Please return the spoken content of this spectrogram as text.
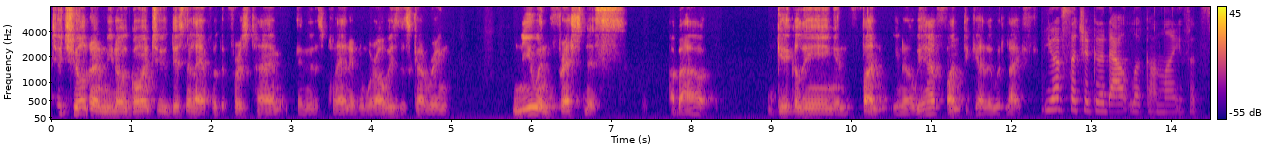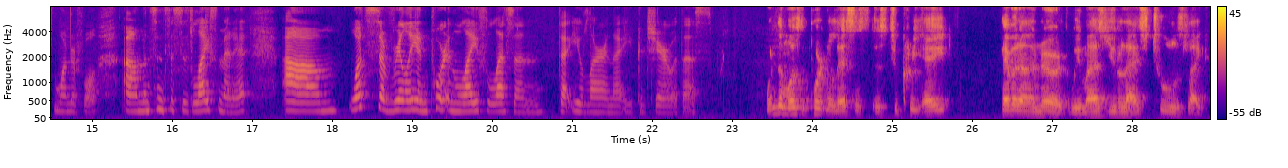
two children. You know, going to Disneyland for the first time in this planet, and we're always discovering new and freshness about giggling and fun. You know, we have fun together with life. You have such a good outlook on life. It's wonderful. Um, and since this is Life Minute, um, what's a really important life lesson that you learned that you could share with us? One of the most important lessons is to create heaven on earth. We must utilize tools like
